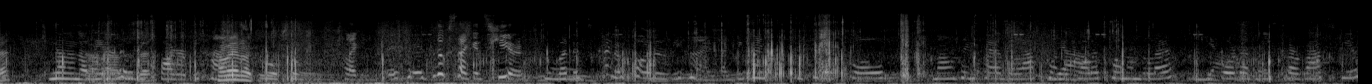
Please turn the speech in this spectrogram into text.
하나, 둘, 셋. No, no, no, they are a little bit farther behind. 카메라 그거 없어. Like it, it looks like it's here, but it's kind of farther behind. Like behind, you see that tall mountain path, the last one, the tallest one on the left. Before that, the crevasse here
